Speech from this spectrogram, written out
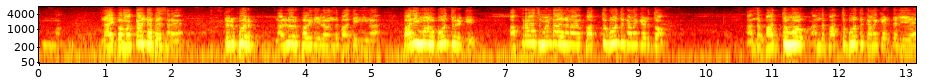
சும்மா. நான் இப்ப மக்கள்கிட்ட பேசுறேன். திருப்பூர் நல்லூர் பகுதியில் வந்து பார்த்தீங்கன்னா பதிமூணு பூத் இருக்கு. அப்ராக்சிமெண்டா அதுல நாங்க பத்து பூத்து கணக்கெடுத்தோம் அந்த பத்து மூ அந்த பத்து பூத்து கணக்கெடுத்தலையே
